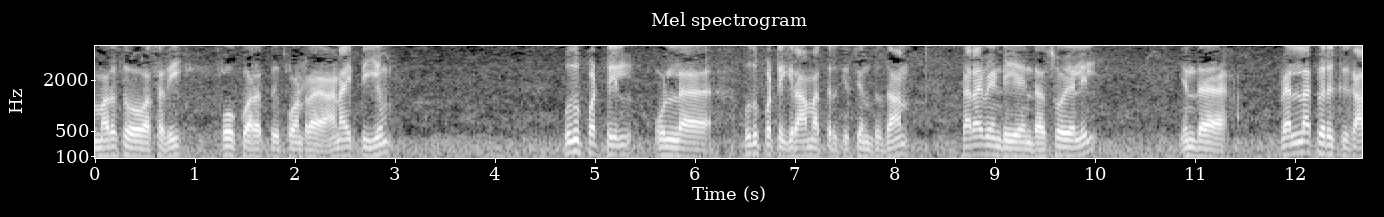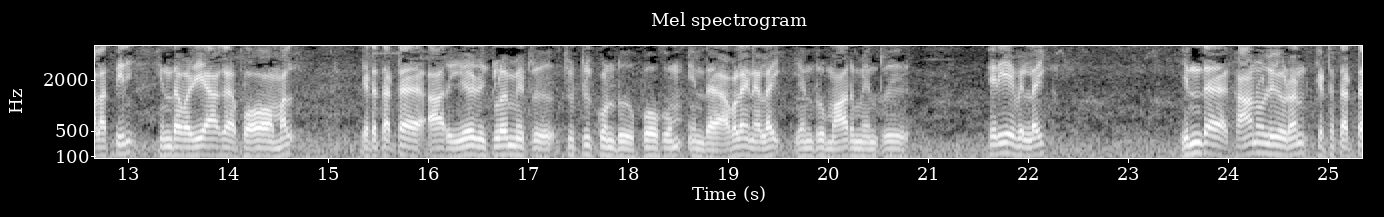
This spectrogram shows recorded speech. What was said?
மருத்துவ வசதி போக்குவரத்து போன்ற அனைத்தையும் புதுப்பட்டில் உள்ள புதுப்பட்டி கிராமத்திற்கு சென்று தான் பெற வேண்டிய இந்த சூழலில் இந்த வெள்ளப்பெருக்கு காலத்தில் இந்த வழியாக போகாமல் கிட்டத்தட்ட ஆறு ஏழு கிலோமீட்டர் சுற்றி கொண்டு போகும் இந்த அவலநிலை என்று மாறும் என்று தெரியவில்லை. இந்த காணொளியுடன் கிட்டத்தட்ட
